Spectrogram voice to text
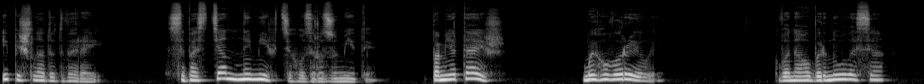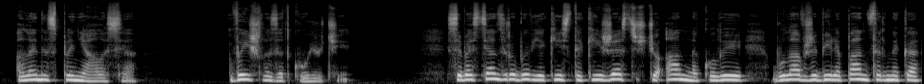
і пішла до дверей. Себастьян не міг цього зрозуміти. Пам'ятаєш, ми говорили. Вона обернулася, але не спинялася, вийшла заткуючи. Себастьян зробив якийсь такий жест, що Анна, коли була вже біля панцерника,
